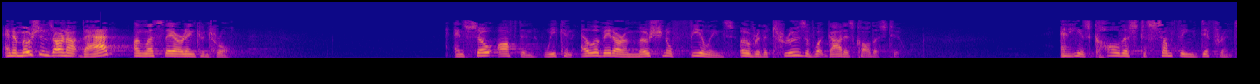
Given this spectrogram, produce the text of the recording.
And emotions are not bad unless they are in control. And so often we can elevate our emotional feelings over the truths of what God has called us to. And He has called us to something different.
